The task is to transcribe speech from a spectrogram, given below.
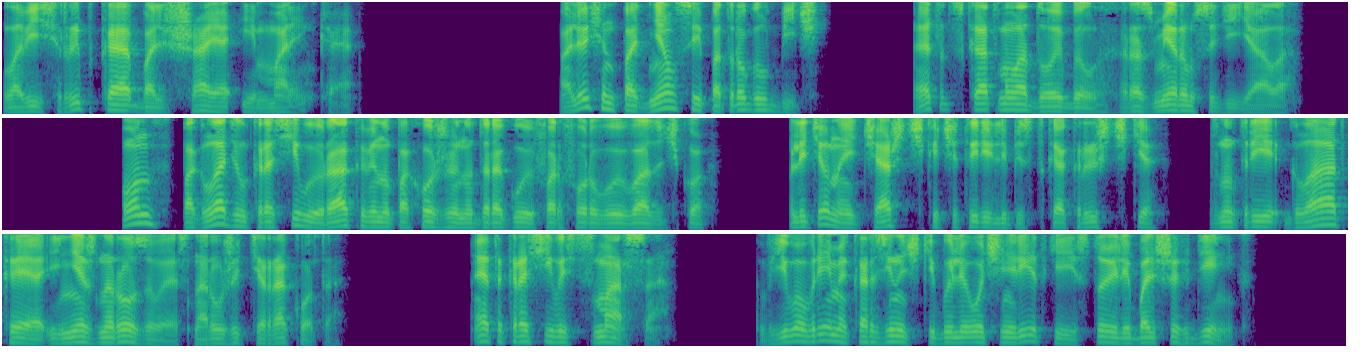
Ловись рыбка большая и маленькая. Алёхин поднялся и потрогал бич. Этот скат молодой был, размером с одеяло. Он погладил красивую раковину, похожую на дорогую фарфоровую вазочку. Плетеная чашечка, четыре лепестка крышечки, внутри гладкая и нежно-розовая, снаружи терракота. Это красивость с Марса. В его время корзиночки были очень редкие и стоили больших денег.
